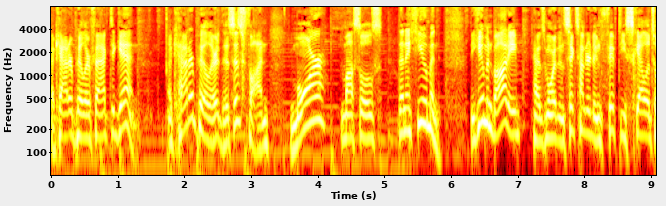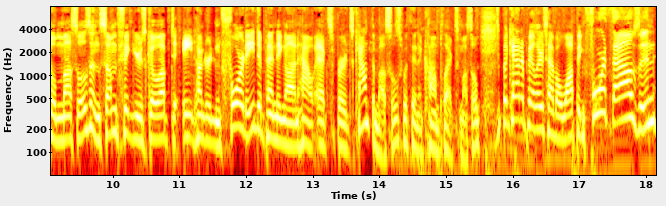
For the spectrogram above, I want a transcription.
A caterpillar fact again. A caterpillar, this is fun, more muscles than a human. The human body has more than 650 skeletal muscles, and some figures go up to 840, depending on how experts count the muscles within a complex muscle. But caterpillars have a whopping 4,000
